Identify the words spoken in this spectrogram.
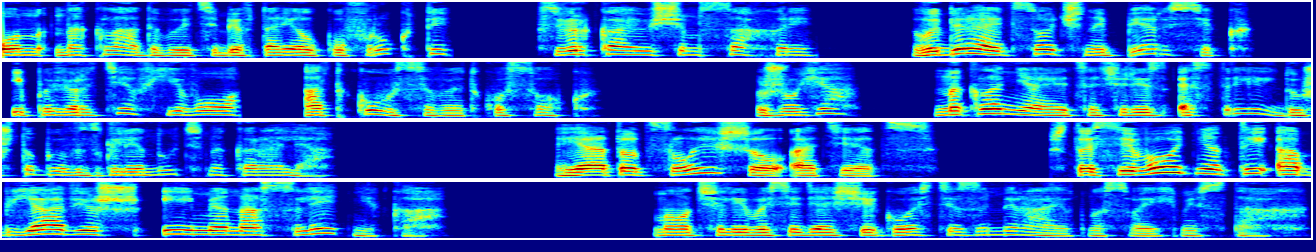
он накладывает себе в тарелку фрукты в сверкающем сахаре, выбирает сочный персик и, повертев его, откусывает кусок. Жуя, наклоняется через эстрильду, чтобы взглянуть на короля. «Я тут слышал, отец, что сегодня ты объявишь имя наследника». Молчаливо сидящие гости замирают на своих местах.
